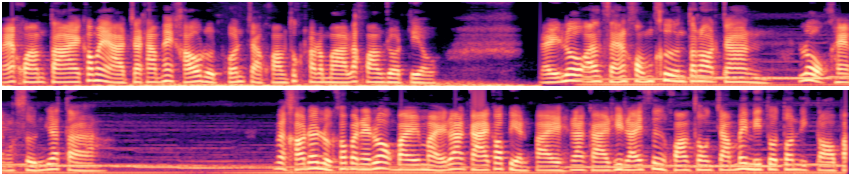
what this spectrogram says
แม้ความตายก็ไม่อาจจะทำให้เขาหลุดพ้นจากความทุกข์ทรมานและความโดดเดี่ยว ในโลกอันแสนขมขื่นตลอดกาลโลกแห่งสุญญตา เมื่อเขาได้หลุดเข้าไปในโลกใบใหม่ ร่างกายก็เปลี่ยนไป ร่างกายที่ไร้ซึ่งความทรงจำไม่มีตัวตนอีกต่อไป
